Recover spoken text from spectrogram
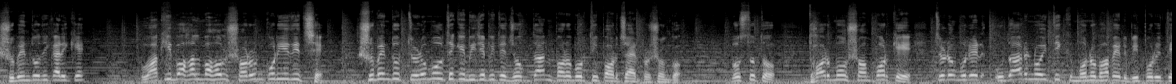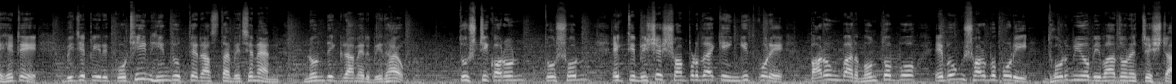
শুভেন্দু অধিকারীকে? ওয়াকিবহাল মহল স্মরণ করিয়ে দিচ্ছে। শুভেন্দু তৃণমূল থেকে বিজেপিতে যোগদান পরবর্তী পর্যায়ের প্রসঙ্গ। বস্তুত, ধর্ম সম্পর্কে তৃণমূলের উদারনৈতিক মনোভাবের বিপরীতে হেঁটে বিজেপির কঠিন হিন্দুত্বের রাস্তা বেছে নেন নন্দীগ্রামের বিধায়ক। তুষ্টিকরণ, তোষণ একটি বিশেষ সম্প্রদায়কে ইঙ্গিত করে বারংবার মন্তব্য এবং সর্বোপরি ধর্মীয় বিভাজনের চেষ্টা।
